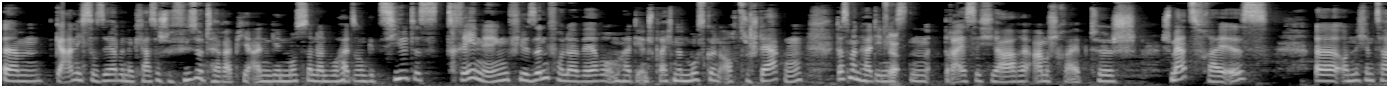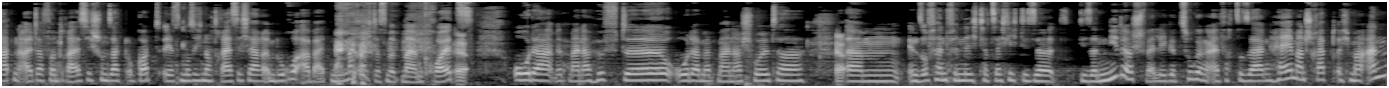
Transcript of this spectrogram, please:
ähm, gar nicht so sehr über eine klassische Physiotherapie angehen muss, sondern wo halt so ein gezieltes Training viel sinnvoller wäre, um halt die entsprechenden Muskeln auch zu stärken, dass man halt die nächsten ja. 30 Jahre am Schreibtisch schmerzfrei ist äh, und nicht im zarten Alter von 30 schon sagt, oh Gott, jetzt muss ich noch 30 Jahre im Büro arbeiten. Wie mache ich das mit meinem Kreuz ja. oder mit meiner Hüfte oder mit meiner Schulter? Ja. Ähm, insofern finde ich tatsächlich diese, dieser niederschwellige Zugang einfach zu sagen, hey, man schreibt euch mal an,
